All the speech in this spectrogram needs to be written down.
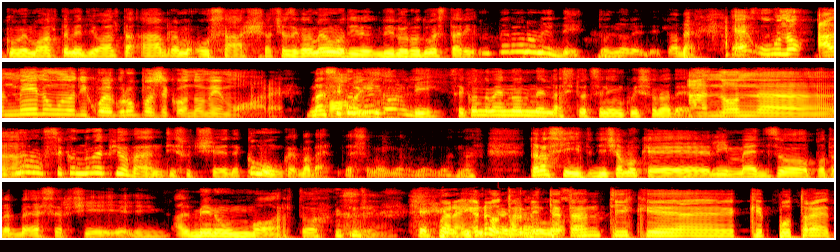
come morte medio-alta Abram o Sasha. Cioè, secondo me uno di, di loro due sta ri- Però non è detto, non è detto. Vabbè, È uno, almeno uno di quel gruppo secondo me muore. ma secondo Poi- me non lì, secondo me non nella situazione in cui sono adesso. Ah, non... eh, No, secondo me più avanti succede. Comunque, vabbè, adesso non, non- non- Però sì, diciamo che lì in mezzo potrebbe esserci almeno un morto. Guarda, io ne ho talmente tanti che, che, potre-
